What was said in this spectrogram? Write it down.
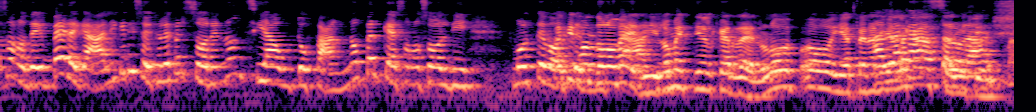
sono dei bei regali che di solito le persone non si autofanno perché sono soldi molte volte Perché quando lo vedi, lo metti nel carrello, lo- poi appena arrivi Alla alla cassa cassa lo dici, ma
